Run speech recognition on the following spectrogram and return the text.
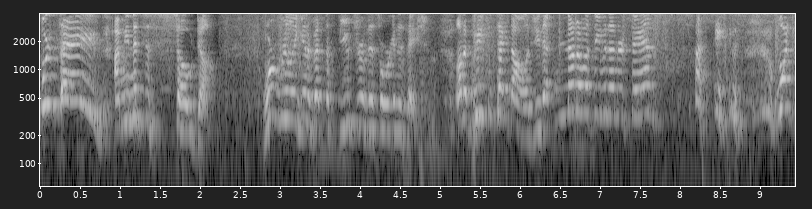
We're saved! I mean, this is so dumb. We're really gonna bet the future of this organization on a piece of technology that none of us even understand? I mean, what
